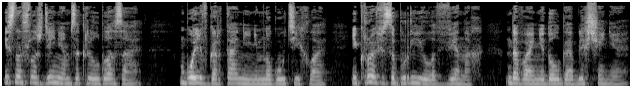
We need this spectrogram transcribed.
и с наслаждением закрыл глаза. Боль в гортани немного утихла, и кровь забурлила в венах, давая недолгое облегчение.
